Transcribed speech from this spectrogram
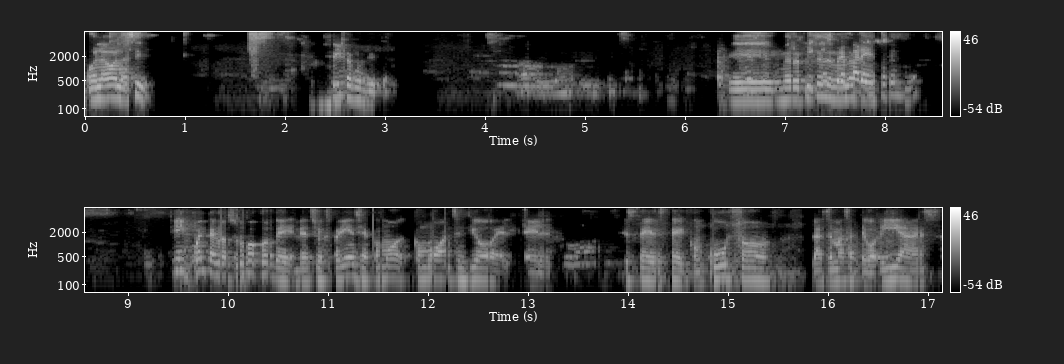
Hola hola sí un segundito. Eh, ¿Me repites de nuevo Sí, cuéntenos un poco de, su experiencia, cómo, cómo han sentido el, el, este, este concurso, las demás categorías.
